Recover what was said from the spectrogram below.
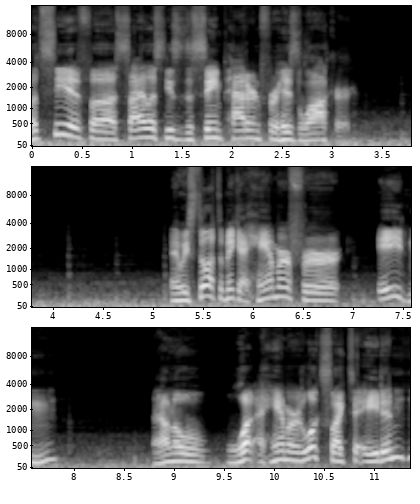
Let's see if uh, Silas uses the same pattern for his locker. And we still have to make a hammer for Aiden. I don't know what a hammer looks like to Aiden.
